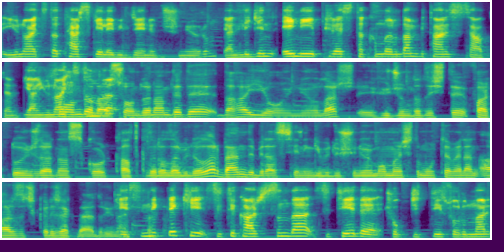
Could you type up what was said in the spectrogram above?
United'a ters gelebileceğini düşünüyorum. Yani ligin en iyi pres takımlarından takımlardan bir tanesi Southampton. Yani United'ın da Son dönemde de daha iyi oynuyorlar. E, hücumda da işte farklı oyunculardan skor katkıları alabiliyorlar. Ben de biraz senin gibi düşünüyorum. O maçta muhtemelen arıza çıkaracaklardır United'da. Kesinlikle ki City karşısında City'ye de çok ciddi sorunlar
